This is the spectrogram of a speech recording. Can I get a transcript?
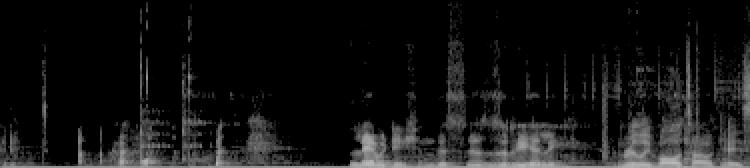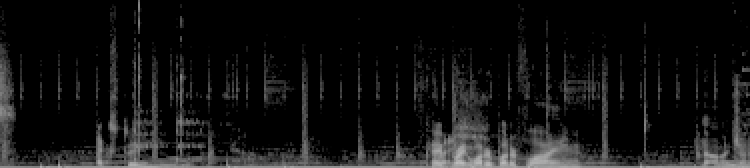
bait. Levitation. This is really Really volatile case. extremely good. Okay, Nice. Brightwater Butterfly. No, I tried.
